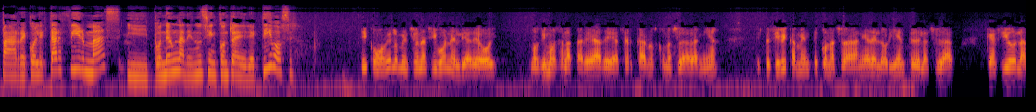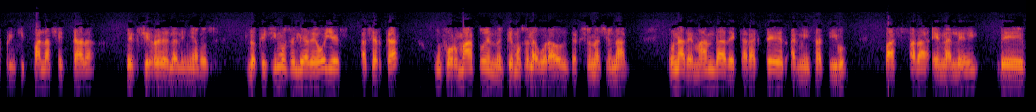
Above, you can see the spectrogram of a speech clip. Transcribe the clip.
para recolectar firmas y poner una denuncia en contra de directivos. Sí, como bien lo mencionas, Iván, el día de hoy nos dimos a la tarea de acercarnos con la ciudadanía, específicamente con la ciudadanía del oriente de la ciudad, que ha sido la principal afectada del cierre de la línea 12. Lo que hicimos el día de hoy es acercar un formato en el que hemos elaborado desde Acción Nacional una demanda de carácter administrativo basada en la ley de,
